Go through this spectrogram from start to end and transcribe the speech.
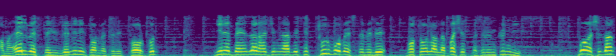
Ama elbette 150 Nm'lik torkun yine benzer hacimlerdeki turbo beslemeli motorlarla baş etmesi mümkün değil. Bu açıdan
